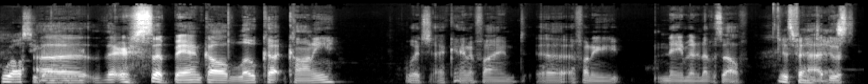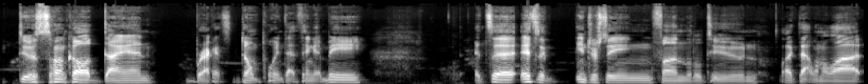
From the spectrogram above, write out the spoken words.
Who else you got? Uh, there's a band called Low Cut Connie. which I kind of find uh, a funny name in and of itself. It's Uh, fantastic. do a do a song called Diane brackets. Don't point that thing at me. It's a it's a interesting, fun little tune. Like that one a lot.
